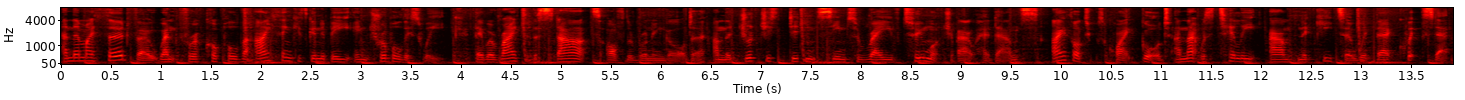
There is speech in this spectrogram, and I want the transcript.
And then my third vote went for a couple that I think is going to be in trouble this week. They were right at the start of the running order, and the judges didn't seem to rave too much about her dance. I thought it was quite good, and that was Tilly and Nikita with their quick step.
